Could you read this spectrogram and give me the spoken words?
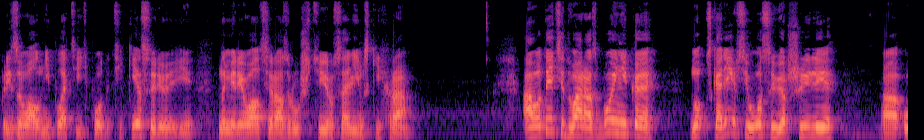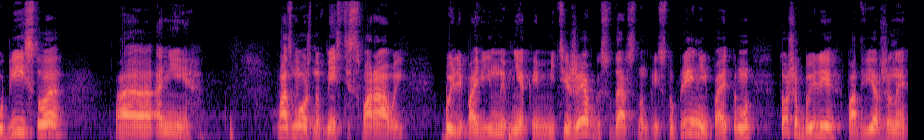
призывал не платить подати кесарю и намеревался разрушить Иерусалимский храм. А вот эти два разбойника, ну, скорее всего, совершили э, убийство. Э, они, возможно, вместе с Варавой были повинны в некоем мятеже, в государственном преступлении, поэтому тоже были подвержены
